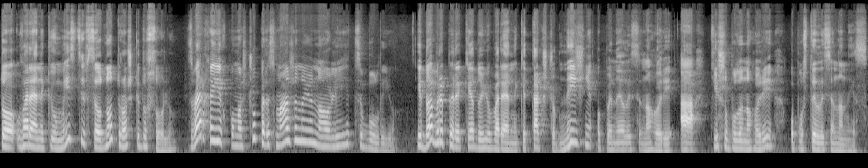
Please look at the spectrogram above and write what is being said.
то вареники у мисці все одно трошки досолю. Зверху їх помащу пересмаженою на олії цибулею. І добре перекидаю вареники так, щоб нижні опинилися на горі, а ті, що були на горі, опустилися на низ.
